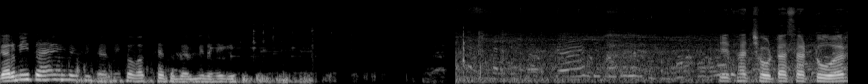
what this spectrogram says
गर्मी तो है, लेकिन गर्मी का वक्त है तो गर्मी रहेगी। ये था छोटा सा टूर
